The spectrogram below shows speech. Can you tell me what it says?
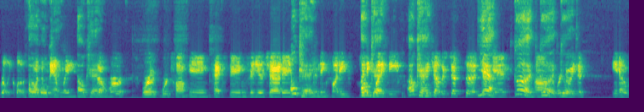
really close. So oh, like a family. Okay. So we're we're we're talking, texting, video chatting, okay, sending funny, sending okay. funny memes okay. to each other just to yeah. check in. Good, um, good, We're good. doing this, you know.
